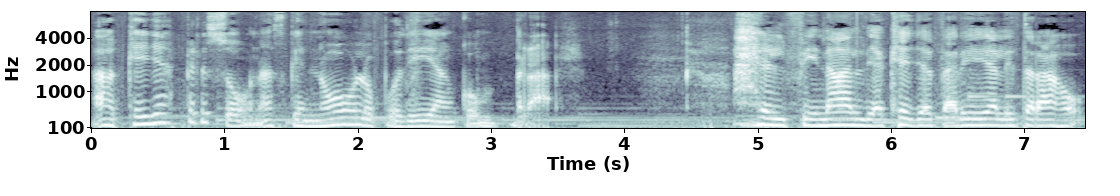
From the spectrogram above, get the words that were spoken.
a aquellas personas que no lo podían comprar. El final de aquella tarea le trajo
